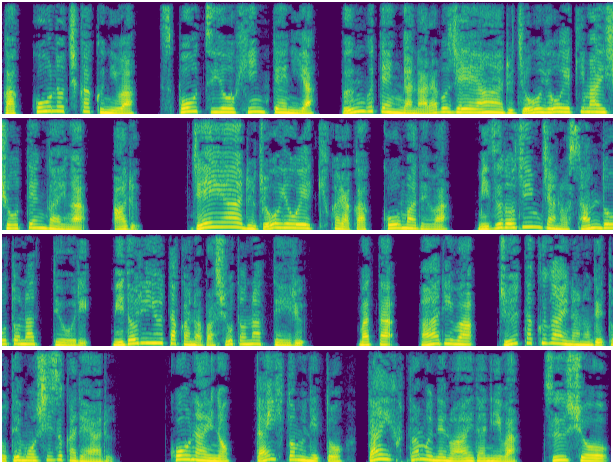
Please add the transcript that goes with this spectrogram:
学校の近くには、スポーツ用品店や文具店が並ぶ JR 常用駅前商店街がある。JR 常用駅から学校までは水戸神社の参道となっており、緑豊かな場所となっている。また、周りは住宅街なのでとても静かである。校内の第一棟と第二棟の間には、通称、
